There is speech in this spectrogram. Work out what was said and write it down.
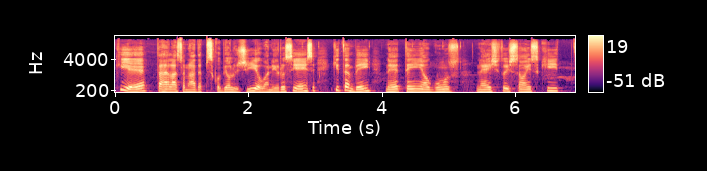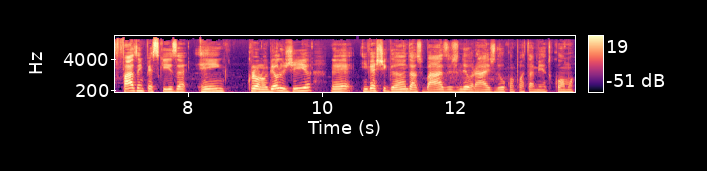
que é está relacionado à psicobiologia ou à neurociência, que também né, tem algumas né, instituições que fazem pesquisa em cronobiologia, né, investigando as bases neurais do comportamento, como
